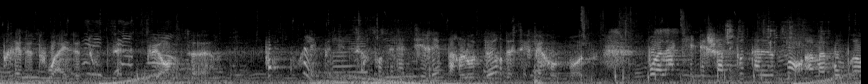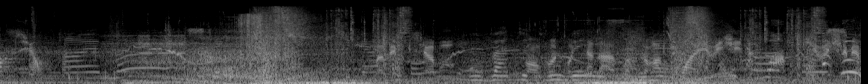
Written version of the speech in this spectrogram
près de toi et de toute cette puanteur. Pourquoi les petites sœurs sont-elles attirées par l'odeur de ces phéromones Voilà qui échappe totalement à ma compréhension. On va te votre cadavre sera et rigide. Je vais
